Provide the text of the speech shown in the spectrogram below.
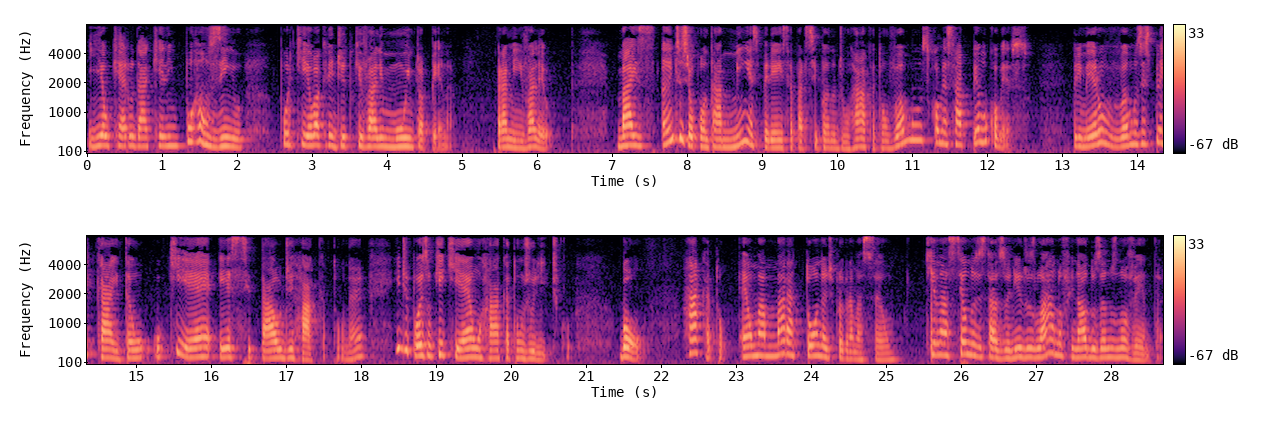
E eu quero dar aquele empurrãozinho porque eu acredito que vale muito a pena. Para mim, valeu. Mas antes de eu contar a minha experiência participando de um hackathon, vamos começar pelo começo. Primeiro, vamos explicar então o que é esse tal de hackathon, né? E depois o que, que é um hackathon jurídico. Bom, hackathon é uma maratona de programação que nasceu nos Estados Unidos lá no final dos anos 90,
